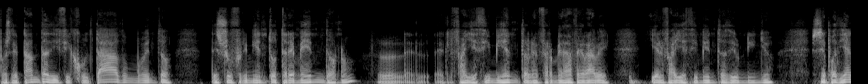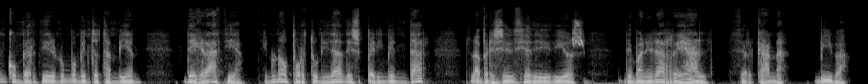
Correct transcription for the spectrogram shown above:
pues de tanta dificultad, un momento de sufrimiento tremendo, ¿no? El, fallecimiento, la enfermedad grave y el fallecimiento de un niño se podían convertir en un momento también de gracia, en una oportunidad de experimentar la presencia de Dios de manera real, cercana, viva.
